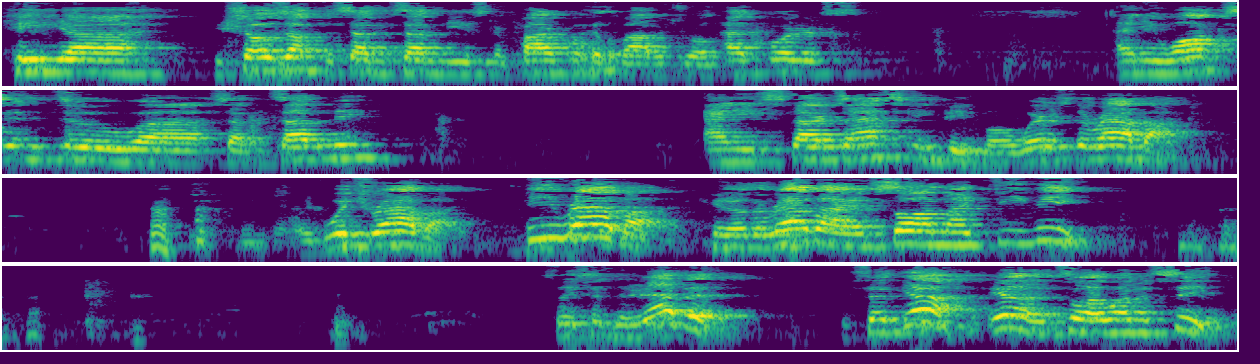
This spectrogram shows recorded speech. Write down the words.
He, uh, he shows up to 770 Eastern Parkway, Lubavitch World Headquarters, and he walks into uh, 770, and he starts asking people, "Where's the rabbi? like, which rabbi? The rabbi. You know, the rabbi I saw on my TV." So they said, "The rabbi." He said, "Yeah, yeah, that's what I want to see."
